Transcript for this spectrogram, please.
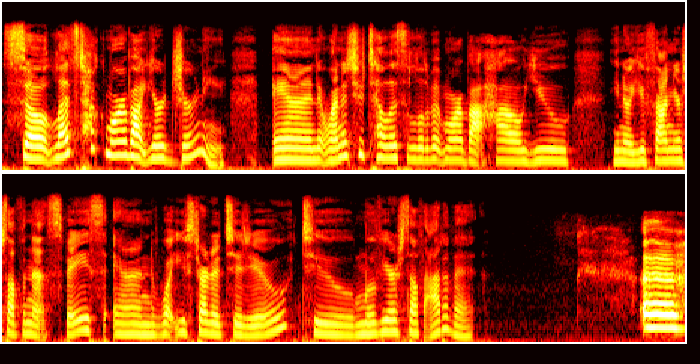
So let's talk more about your journey, and why don't you tell us a little bit more about how you you know you found yourself in that space and what you started to do to move yourself out of it. Uh,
